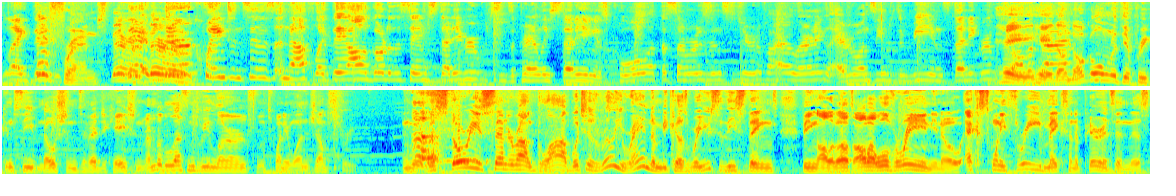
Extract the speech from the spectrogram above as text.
Like They're they're friends. They're they're, they're, they're acquaintances enough. Like they all go to the same study group since apparently studying is cool at the Summers Institute of Higher Learning. Everyone seems to be in study groups. all Hey, hey, time. don't don't go in with your preconceived notions of education. Remember the lessons we learned from Twenty One Jump Street. And the, the story is centered around Glob, which is really random because we're used to these things being all about it's all about Wolverine. You know, X twenty three makes an appearance in this.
